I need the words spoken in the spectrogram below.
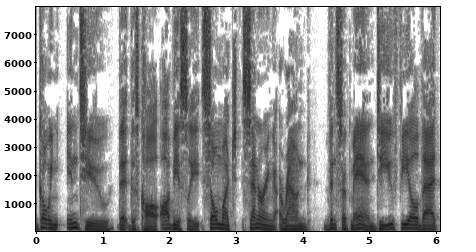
going into th- this call, obviously so much centering around Vince McMahon. Do you feel that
